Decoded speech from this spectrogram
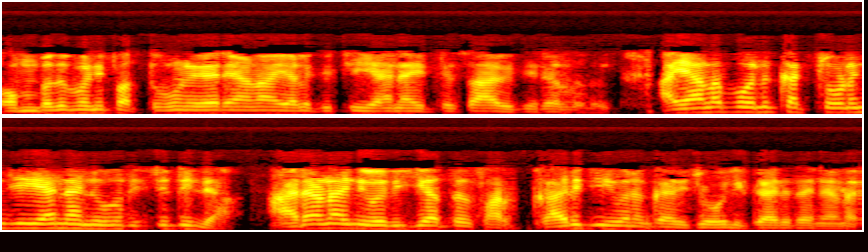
ഒമ്പത് മണി പത്ത് മണി വരെയാണ് അയാൾക്ക് ചെയ്യാനായിട്ട് സാഹചര്യം ഉള്ളത്. അയാളെ പോലും കച്ചവടം ചെയ്യാൻ അനുവദിച്ചിട്ടില്ല. ആരാണ് അനുവദിക്കാത്തത്? സർക്കാർ ജീവനക്കാർ ജോലിക്കാർ തന്നെയാണ്.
